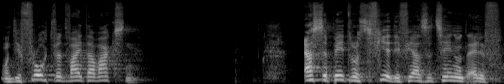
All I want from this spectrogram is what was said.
Und die Frucht wird weiter wachsen. 1. Petrus 4, die Verse 10 und 11.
